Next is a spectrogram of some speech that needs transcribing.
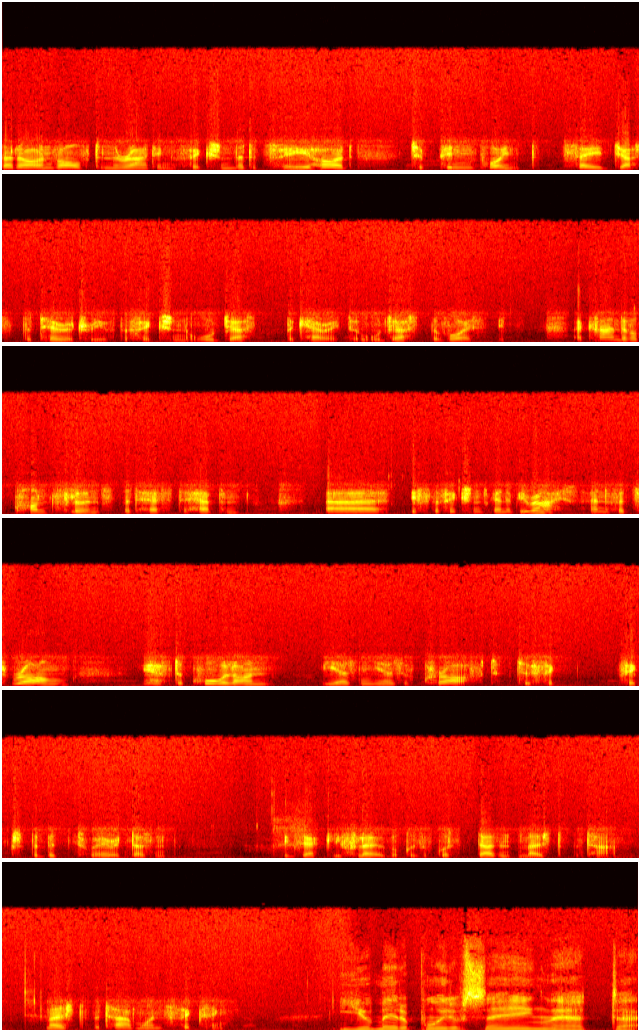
that are involved in the writing of fiction that it's very hard to pinpoint, say, just the territory of the fiction or just the character or just the voice. It's a kind of a confluence that has to happen uh, if the fiction is going to be right. And if it's wrong, you have to call on years and years of craft to fi- fix the bits where it doesn't exactly flow because, of course, it doesn't most of the time. most of the time one's fixing. You've made a point of saying that uh,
